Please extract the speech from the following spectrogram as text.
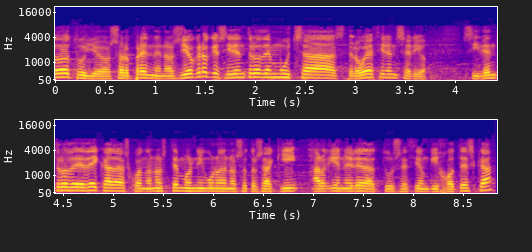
Todo tuyo, sorpréndenos. Yo creo que si dentro de muchas, te lo voy a decir en serio, si dentro de décadas, cuando no estemos ninguno de nosotros aquí, alguien hereda tu sección quijotesca,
